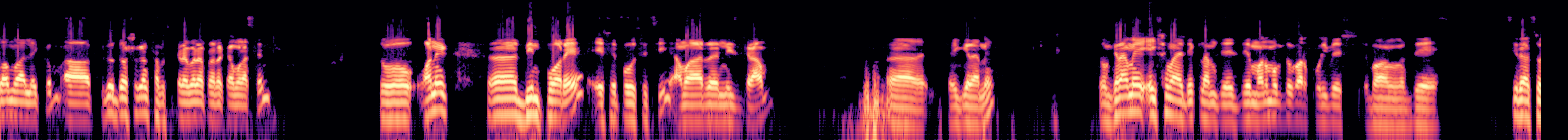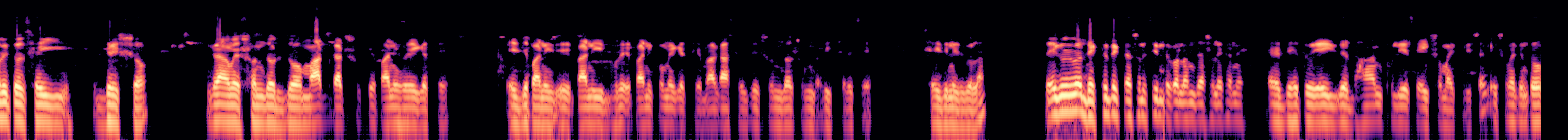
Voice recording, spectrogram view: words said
আসসালামু আলাইকুম। প্রিয় দর্শক সাবস্ক্রাইবার আপনারা কেমন আছেন? তো অনেক দিন পরে এসে পৌঁছেছি আমার নিজ গ্রাম সেই গ্রামে। তো গ্রামে এই সময় দেখলাম যে যে মনোমুগ্ধকর পরিবেশ এবং যে চিরাচরিত সেই দৃশ্য, গ্রামের সৌন্দর্য, মাঠঘাট শুকিয়ে পানি হয়ে গেছে। এই যে পানি পানি ভরে, পানি কমে গেছে বা গাছে যে সুন্দর সুন্দর ই ছেড়েছে সেই জিনিসগুলা। তো এইগুলো দেখতে দেখতে আসলে চিন্তা করলাম যে আসলে এখানে যেহেতু এই যে ধান ফুলিয়েছে এই সময় কৃষক, এই সময় কিন্তু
